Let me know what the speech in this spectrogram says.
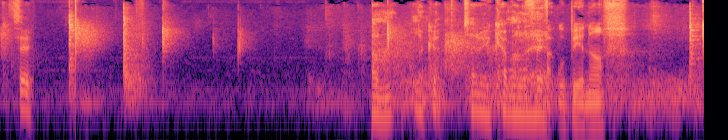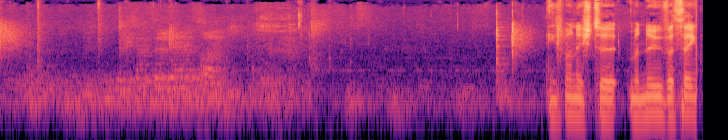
Thirty. um, look at Terry Kamala. That would be enough. He's managed to manoeuvre things.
